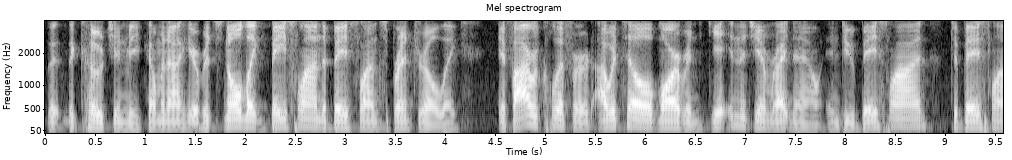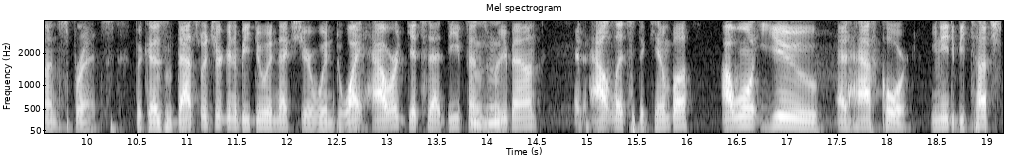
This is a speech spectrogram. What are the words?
the the coach in me coming out here, but it's no like baseline to baseline sprint drill. Like if I were Clifford, I would tell Marvin get in the gym right now and do baseline to baseline sprints because mm-hmm. that's what you're going to be doing next year when Dwight Howard gets that defensive mm-hmm. rebound and outlets to Kemba I want you at half court. You need to be touching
